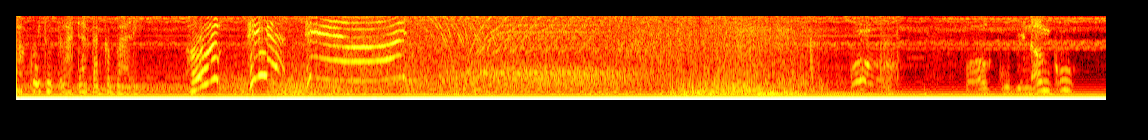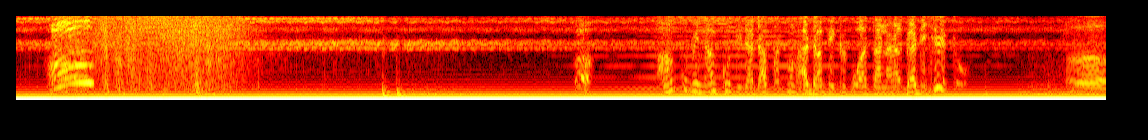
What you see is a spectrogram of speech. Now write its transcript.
Paku itu telah datang kembali. Hup! Hiya! Hiya! Aku binangku tidak dapat menghadapi kekuatan anak gadis itu. Oh,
